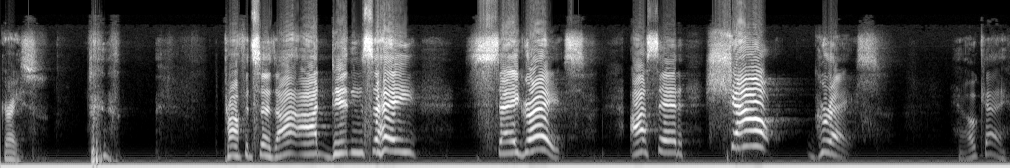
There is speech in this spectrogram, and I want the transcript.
grace. the prophet says, I, I didn't say, say grace. I said, shout grace. Okay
